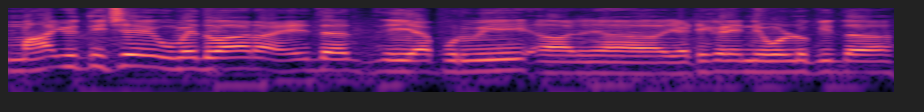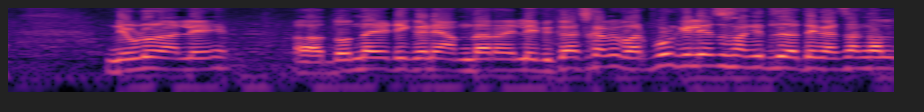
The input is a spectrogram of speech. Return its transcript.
महायुतीचे उमेदवार आहेत यापूर्वी या ठिकाणी निवडणुकीत निवडून आले. दोनदा या ठिकाणी आमदार राहिले. विकास कामे भरपूर केली असं सांगितलं जाते. काय सांगाल?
